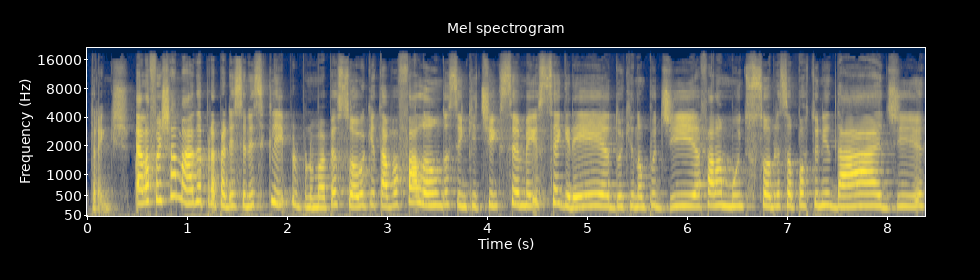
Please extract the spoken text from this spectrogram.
trens. Ela foi chamada para aparecer nesse clipe por uma pessoa que tava falando, assim, que tinha que ser meio segredo, que não podia falar muito sobre essa oportunidade.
